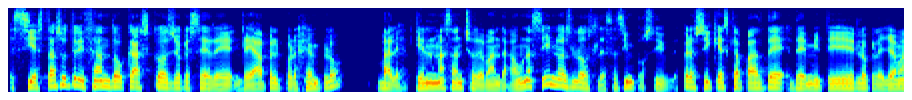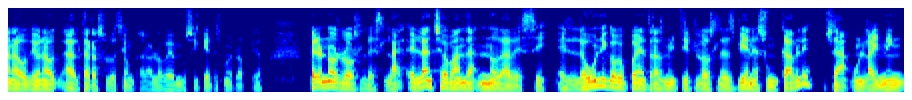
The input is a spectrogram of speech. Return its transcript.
si estás utilizando cascos, yo que sé, de, de Apple, por ejemplo, Vale, tienen más ancho de banda. Aún así no es lossless, es imposible. Pero sí que es capaz de, emitir lo que le llaman audio en alta resolución, que ahora lo vemos si quieres muy rápido. Pero no es lossless. el ancho de banda no da de sí. lo único que puede transmitir lossless bien es un cable, o sea, un Lightning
